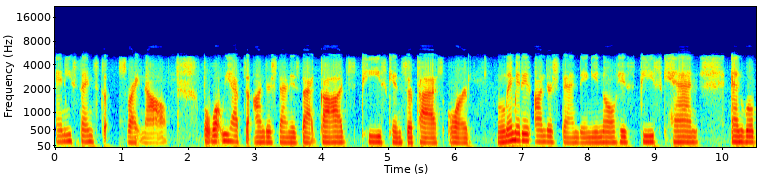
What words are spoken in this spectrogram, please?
any sense to us right now. But what we have to understand is that God's peace can surpass our limited understanding. You know, His peace can and will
